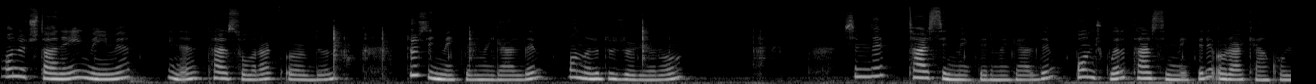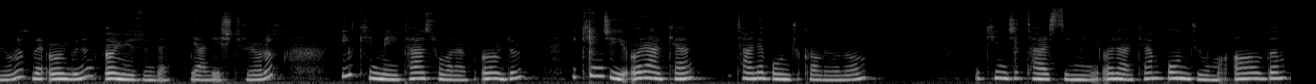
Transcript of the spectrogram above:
13 tane ilmeğimi yine ters olarak ördüm. Düz ilmeklerime geldim. Onları düz örüyorum. Şimdi ters ilmeklerime geldim. Boncukları ters ilmekleri örerken koyuyoruz ve örgünün ön yüzünde yerleştiriyoruz. İlk ilmeği ters olarak ördüm. İkinciyi örerken bir tane boncuk alıyorum. İkinci ters ilmeği örerken boncuğumu aldım.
